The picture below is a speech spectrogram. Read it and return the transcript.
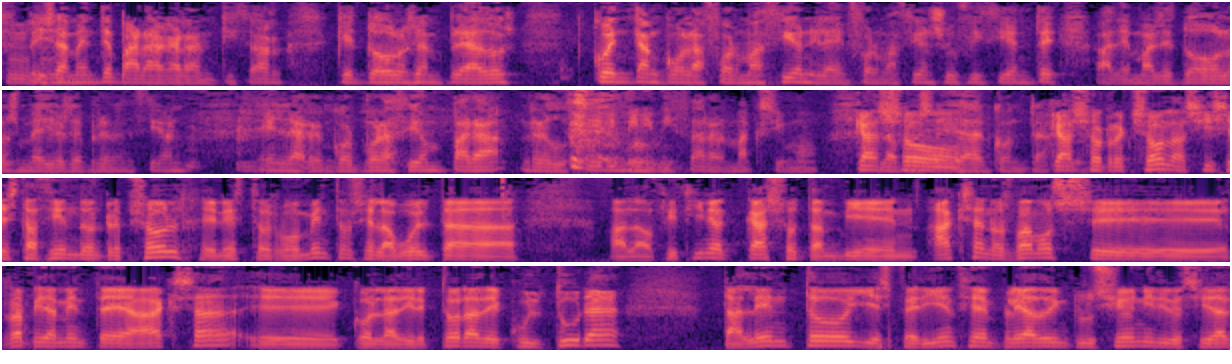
precisamente para garantizar que todos los empleados cuentan con la formación y la información suficiente, además de todos los medios de prevención en la reincorporación para reducir y minimizar al máximo la posibilidad del contagio. Caso Repsol, así se está haciendo en Repsol en estos momentos, en la vuelta a la oficina. Caso también AXA. Nos vamos eh, rápidamente a AXA eh, con la directora de Cultura talento y experiencia, empleado, inclusión y diversidad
